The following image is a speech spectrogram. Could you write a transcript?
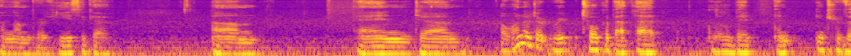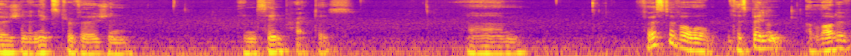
a number of years ago. Um, and um, I wanted to re- talk about that a little bit, and introversion and extroversion in Zen practice. Um, first of all, there's been a lot of,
